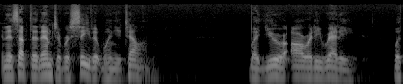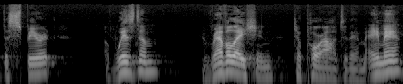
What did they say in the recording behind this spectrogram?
And it's up to them to receive it when you tell them. But you are already ready with the spirit of wisdom and revelation to pour out to them. Amen?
